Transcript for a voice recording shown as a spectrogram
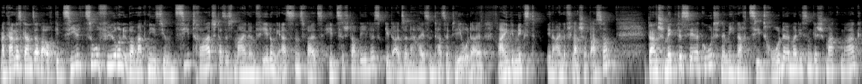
Man kann das Ganze aber auch gezielt zuführen über Magnesiumcitrat. Das ist meine Empfehlung. Erstens, weil es hitzestabil ist, geht also in einer heißen Tasse Tee oder reingemixt in eine Flasche Wasser. Dann schmeckt es sehr gut, nämlich nach Zitrone, wenn man diesen Geschmack mag.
